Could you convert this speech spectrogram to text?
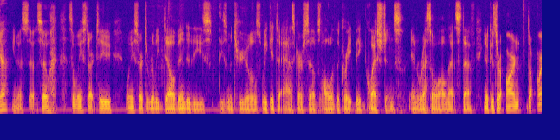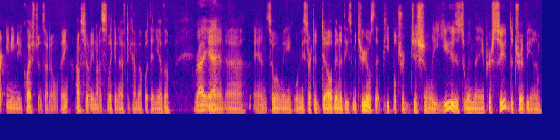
Yeah. You know, so so so when we start to when we start to really delve into these these materials, we get to ask ourselves all of the great big questions and wrestle all that stuff. You know, because there aren't there aren't any new questions. I don't think I'm certainly not slick enough to come up with any of them. Right. Yeah. And uh, and so when we when we start to delve into these materials that people traditionally used when they pursued the trivium,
